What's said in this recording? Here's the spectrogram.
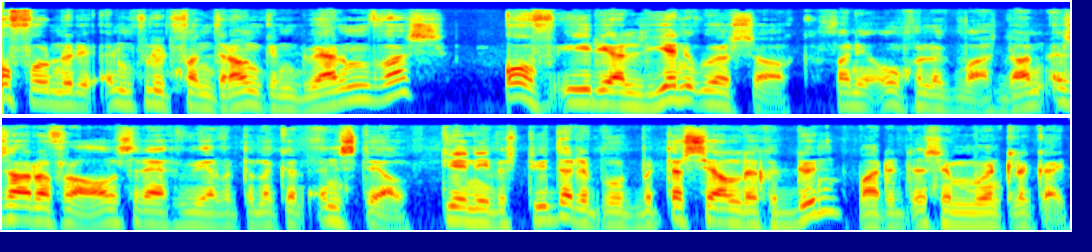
of onder die invloed van drank en dwelm was of u die alleen oorsaak van die ongeluk was, dan is daar 'n verhaalsreg weer wat hulle kan instel teen die bestuurder. Dit word bitter selde gedoen, maar dit is 'n moontlikheid.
